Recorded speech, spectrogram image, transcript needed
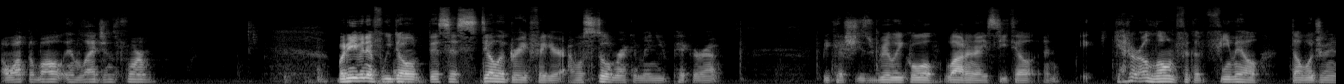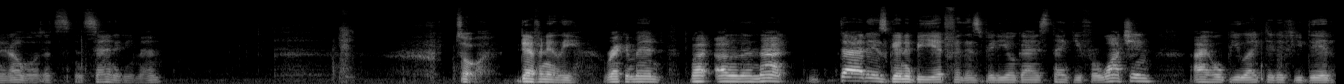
I want them all in Legends form. But even if we don't, this is still a great figure. I will still recommend you pick her up because she's really cool. A lot of nice detail, and get her alone for the female double jointed elbows. It's insanity, man. So definitely recommend. But other than that, that is gonna be it for this video, guys. Thank you for watching. I hope you liked it. If you did,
